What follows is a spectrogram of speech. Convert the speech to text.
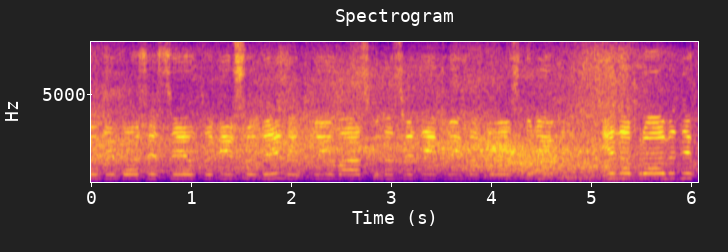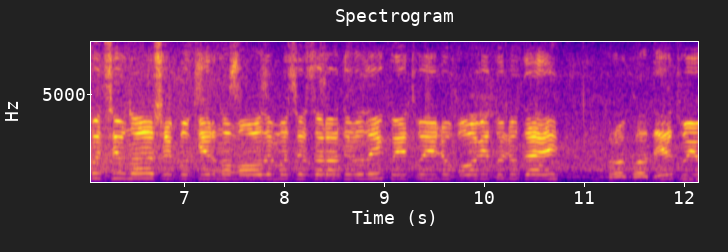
Господи Боже сил тобі, що вилив твою ласку на святих твоїх апостолів і на праведних отців наших покірно молимося заради великої твоєї любові до людей. Проклади твою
